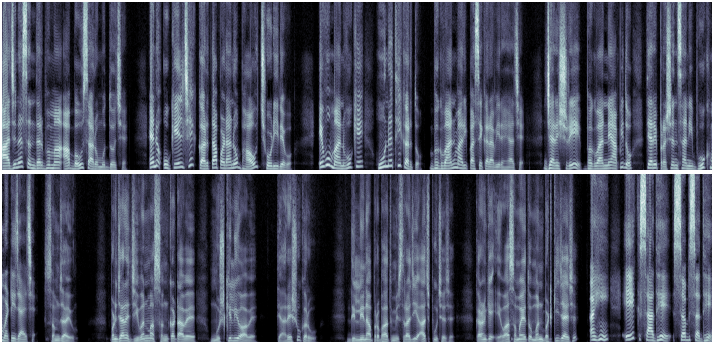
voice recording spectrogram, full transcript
આજના સંદર્ભમાં આ બહુ સારો મુદ્દો છે. એનો ઉકેલ છે કરતાપડાનો ભાવ છોડી દેવો. એવું માનવું કે હું નથી કરતો ભગવાન મારી પાસે કરાવી રહ્યા છે. જ્યારે શ્રેય ભગવાનને આપી દો ત્યારે પ્રશંસાની ભૂખ મટી જાય છે. સમજાયું. પણ જ્યારે જીવનમાં સંકટ આવે મુશ્કેલીઓ આવે ત્યારે શું કરવું? દિલ્હીના પ્રભાત મિશ્રાજી આ જ પૂછે છે કારણ કે એવા સમયે તો મન ભટકી જાય છે. અહીં એક સાધે સબ સધે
